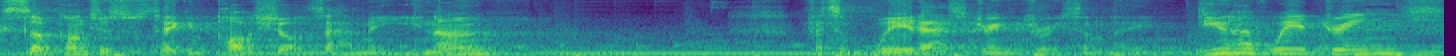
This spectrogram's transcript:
subconscious was taking pot shots at me, you know? I've had some weird ass dreams recently. Do you have weird dreams?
